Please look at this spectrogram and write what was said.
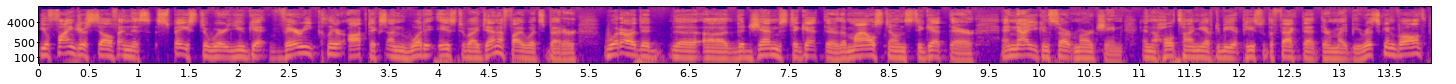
you'll find yourself in this space to where you get very clear optics on what it is to identify what's better. What are the the uh, the gems to get there, the milestones to get there, and now you can start marching. And the whole time you have to be at peace with the fact that there might be risk involved,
